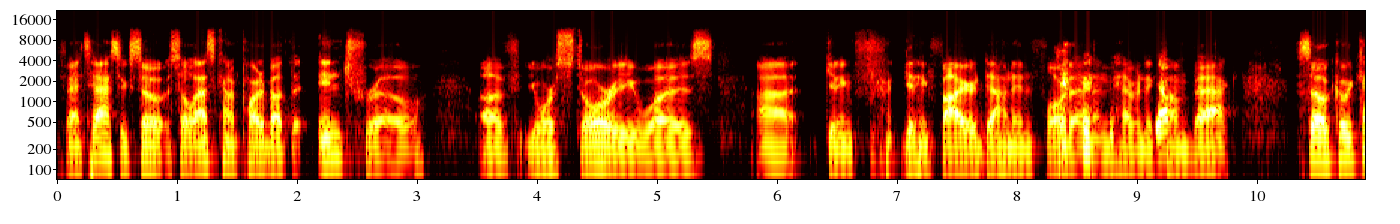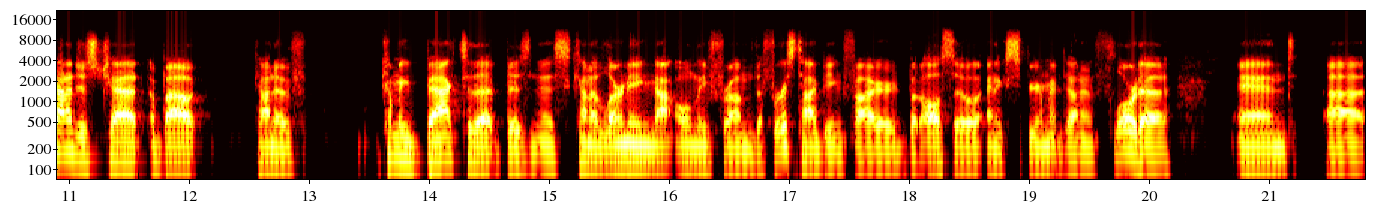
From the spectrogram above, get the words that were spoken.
Fantastic. So so last kind of part about the intro of your story was uh, getting getting fired down in Florida and then having to yep. come back. So could we kind of just chat about kind of coming back to that business, kind of learning not only from the first time being fired, but also an experiment down in Florida, and uh,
